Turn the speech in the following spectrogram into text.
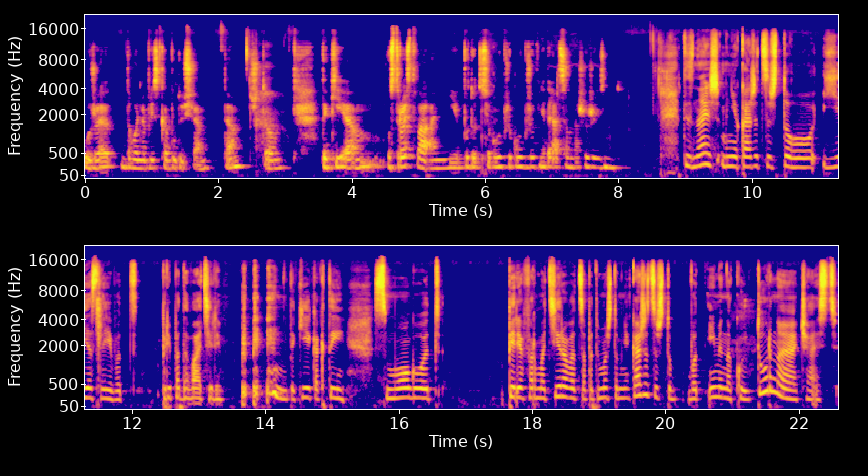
уже довольно близкое будущее, да, что такие устройства, они будут все глубже и глубже внедряться в нашу жизнь. Ты знаешь, мне кажется, что если вот преподаватели такие, как ты, смогут переформатироваться, потому что мне кажется, что вот именно культурная часть,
